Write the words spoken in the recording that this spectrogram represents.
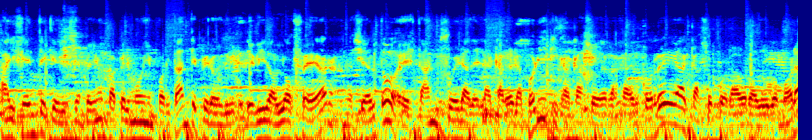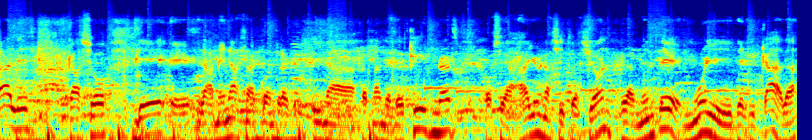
hay gente que desempeñó un papel muy importante, pero debido al lawfare, ¿no es cierto?, están fuera de la carrera política. Caso de Rafael Correa, caso por ahora de Evo Morales, caso de eh, la amenaza contra Cristina Fernández de Kirchner. O sea, hay una situación realmente muy delicada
